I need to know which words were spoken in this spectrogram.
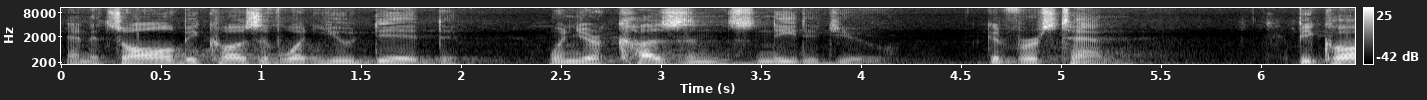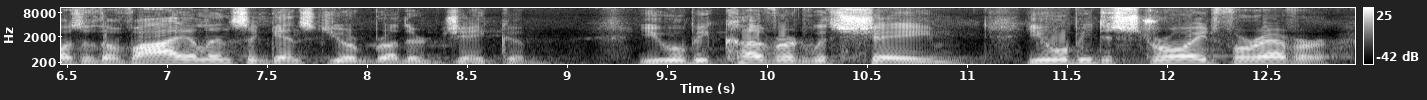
And it's all because of what you did when your cousins needed you. Look at verse 10. Because of the violence against your brother Jacob, you will be covered with shame. You will be destroyed forever.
